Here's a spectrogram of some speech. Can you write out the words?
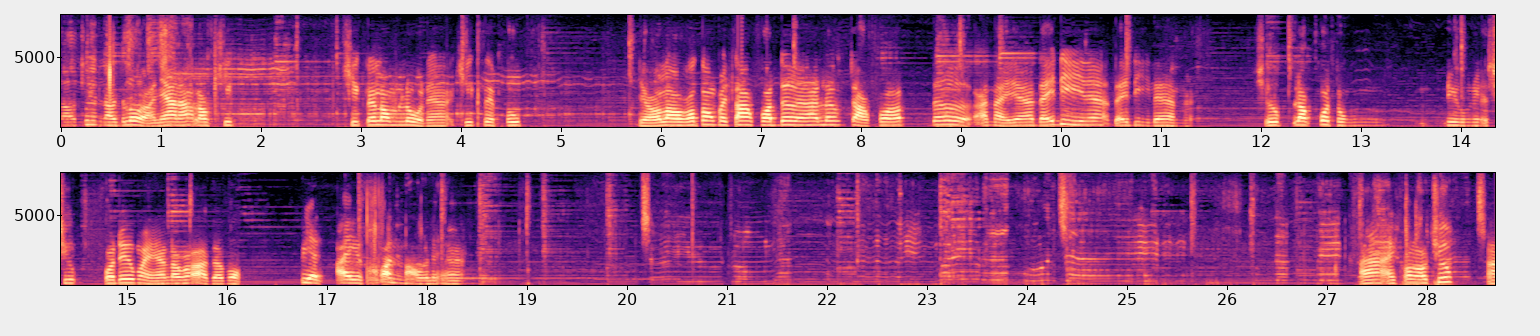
เราเช่นเราจะโหลดอันเนี้ยนะ เราคลิก คลิกแล้วเราโหลดเนะคลิกเสร็จปุ๊บ เดี๋ยวเราก็ต้องไปตั้งโฟลเดอร์นะ เริ่มจากโฟลเดอร์ อันไหนอะได้ดีเนะได้ดีแล้วนะชึบเรากดตรงนิวเนี่ยชึบโฟลเดอร์ใหม่นะเราก็อาจจะบอกเปลี่ยนไอคอนเมาเนี่ยฮะอ่าไอคอนเราชึบอ่า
